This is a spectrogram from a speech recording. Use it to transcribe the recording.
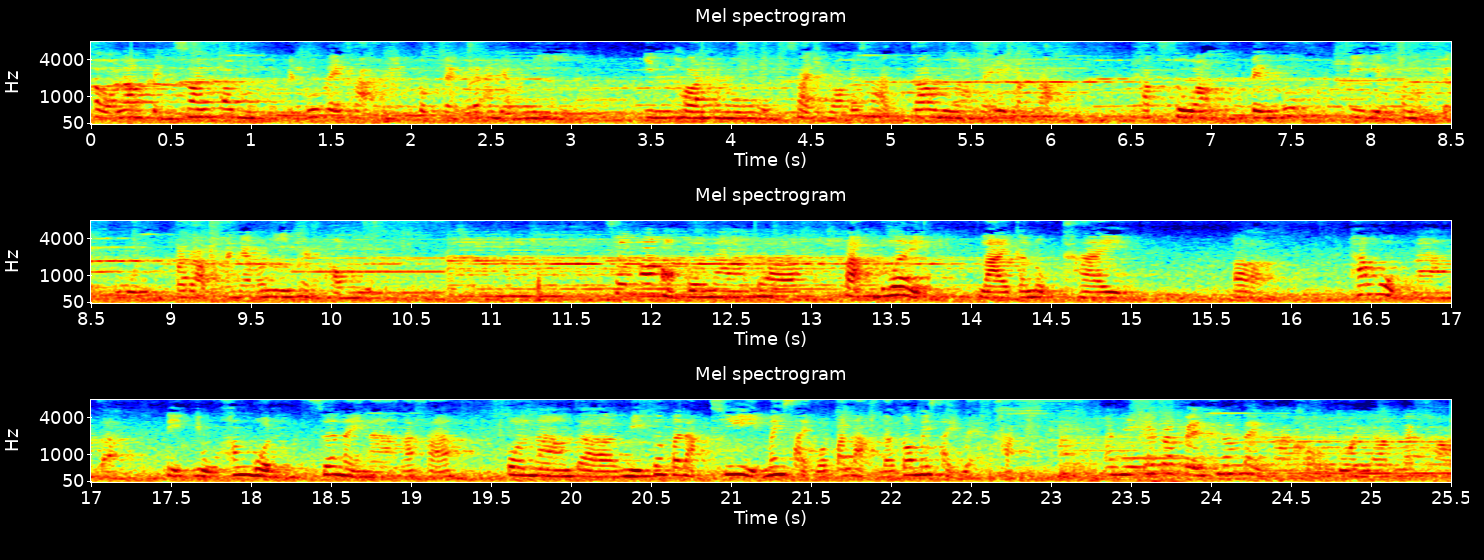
ป่าวะหลังเป็นสร้อยข้อมือเป็นรูปเรขาคณิตตกแต่งด้วยอัญมณีอินทรธนูใส่เฉพาะกษัตริย์เจ้าเมืองพระเอกหลักๆ พับซวง เป็นรูปสี่เหลี่ยมขนมตระกูลประดับอัญมณีแผ่นทองหลุดเสื้อผ้าของตัวนางจะปักด้วยลายกระหนกไทยเอ่อผ้าห่มนางจะติดอยู่ข้างบนเสื้อในนางนะคะ ตัวนางจะมีเครื่องประดับที่ไม่ใส่วัดประหลัดแล้วก็ไม่ใส่แหวนค่ะ อันนี้ก็จะเป็นเครื่องแต่งกายของตัวยักษ์นะคะ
